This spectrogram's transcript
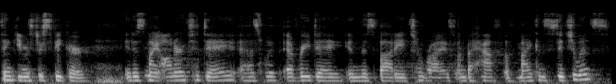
Thank you, Mr. Speaker. It is my honor today, as with every day in this body, to rise on behalf of my constituents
